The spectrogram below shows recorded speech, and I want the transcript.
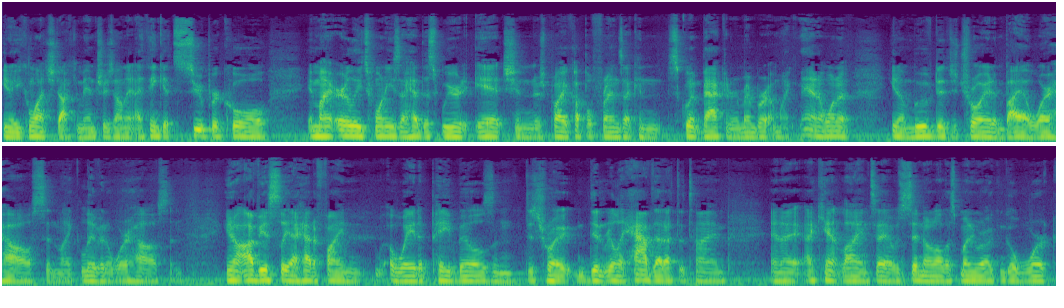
You know you can watch documentaries on it. I think it's super cool. In my early 20s i had this weird itch and there's probably a couple friends i can squint back and remember i'm like man i want to you know move to detroit and buy a warehouse and like live in a warehouse. And you know obviously i had to find a way to pay bills and detroit didn't really have that at the time and I, I can't lie and say I was sitting on all this money where I can go work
